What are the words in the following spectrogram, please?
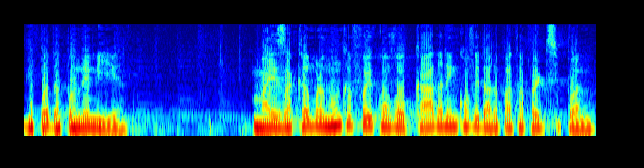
de, da pandemia, mas a Câmara nunca foi convocada nem convidada para estar participando.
